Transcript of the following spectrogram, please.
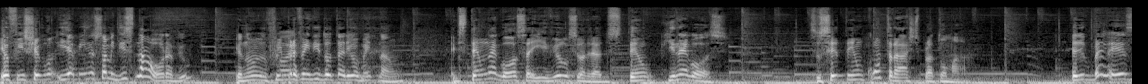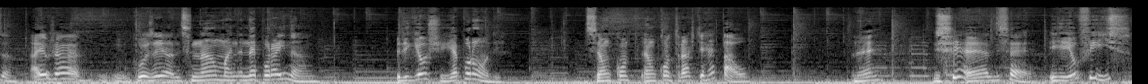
eu fiz, chegou e a menina só me disse na hora, viu? Eu não fui Foi? prevenido anteriormente, não. Ele disse: tem um negócio aí, viu, senhor André? Eu disse, tem um, que negócio? Se você tem um contraste para tomar. Eu digo, beleza. Aí eu já coisei, ela disse, não, mas não é por aí não. Eu digo, oxi, é por onde? Isso é um, é um contraste retal. Né? Disse, é, disse, é. E eu fiz.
